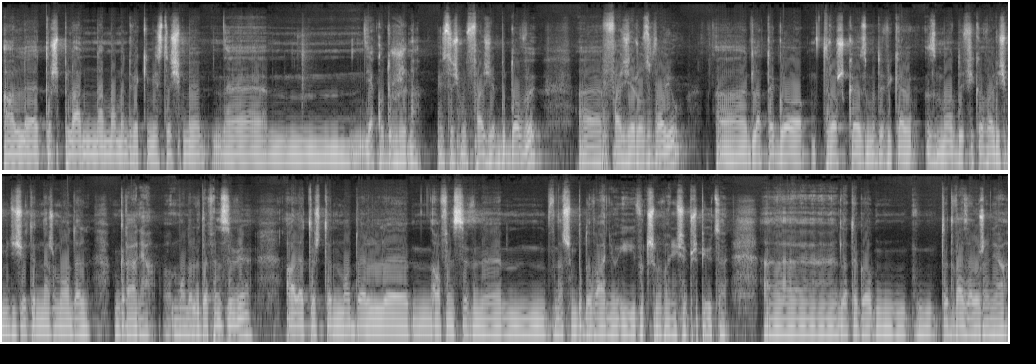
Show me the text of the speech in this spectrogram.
ale też plan na moment, w jakim jesteśmy em, jako drużyna. Jesteśmy w fazie budowy, e, w fazie rozwoju. E, Dlatego troszkę zmodyfikowaliśmy dzisiaj ten nasz model grania. Model w defensywie, ale też ten model em, ofensywny w naszym budowaniu i w utrzymywaniu się przy piłce. E, Dlatego te dwa założenia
